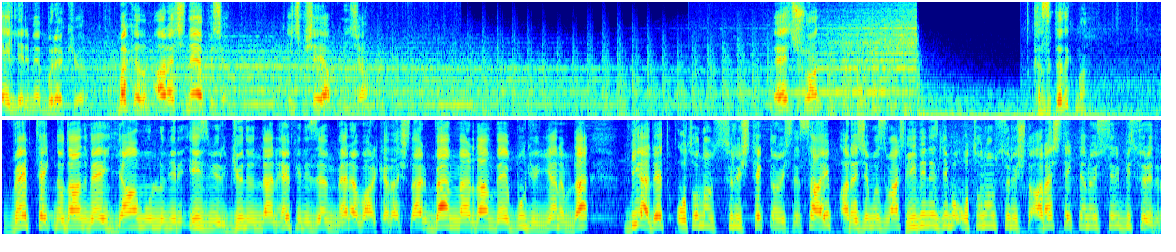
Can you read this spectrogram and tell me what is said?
ellerimi bırakıyorum. Bakalım araç ne yapacak? Hiçbir şey yapmayacağım. Evet şu an kazıkladık mı? Web Tekno'dan ve yağmurlu bir İzmir gününden hepinize merhaba arkadaşlar. Ben Merdan ve bugün yanımda bir adet otonom sürüş teknolojisine sahip aracımız var. Bildiğiniz gibi otonom sürüşlü araç teknolojileri bir süredir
